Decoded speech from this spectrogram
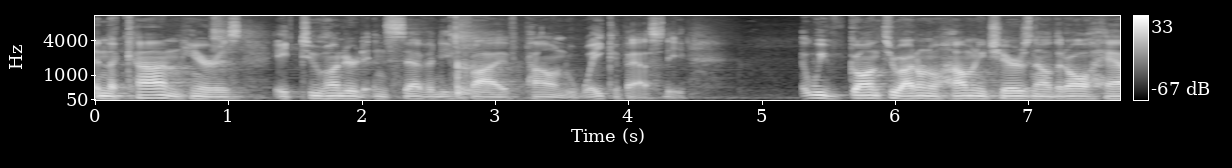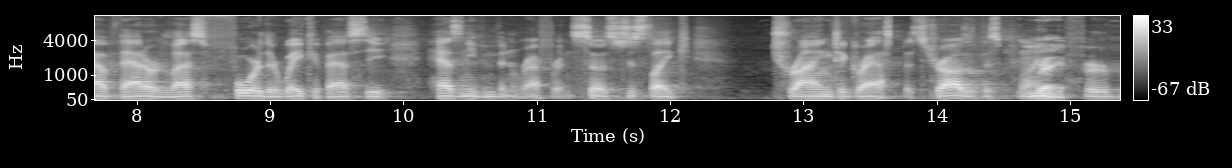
And the con here is a 275 pound weight capacity we've gone through I don't know how many chairs now that all have that or less for their weight capacity hasn't even been referenced. So it's just like trying to grasp at straws at this point Right. for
